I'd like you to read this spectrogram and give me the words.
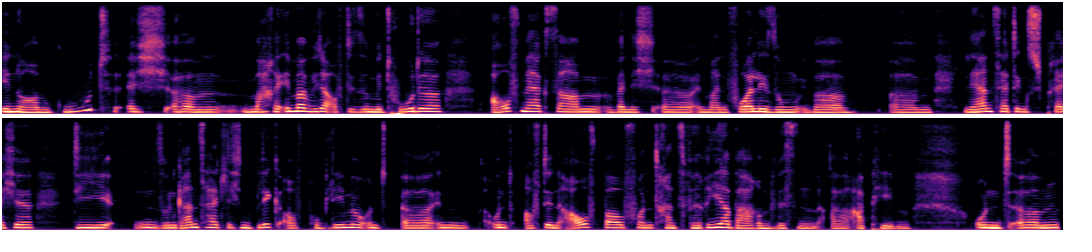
enorm gut. Ich ähm, mache immer wieder auf diese Methode aufmerksam, wenn ich äh, in meinen Vorlesungen über ähm, Lernsettings spreche, die so einen ganzheitlichen Blick auf Probleme und, äh, in, und auf den Aufbau von transferierbarem Wissen äh, abheben. Und ähm,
